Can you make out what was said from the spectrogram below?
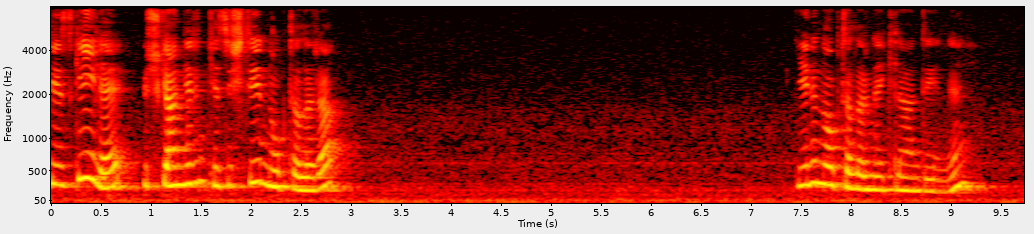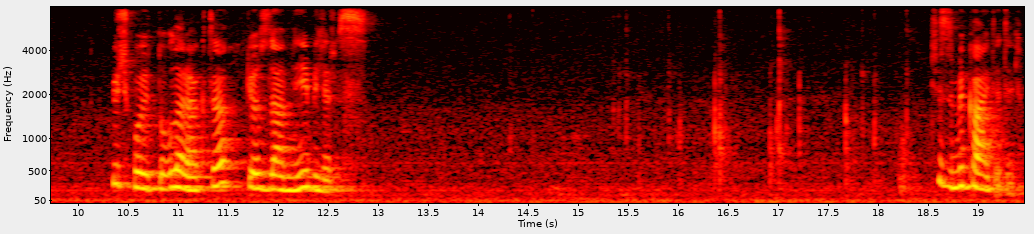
Çizgi ile üçgenlerin kesiştiği noktalara yeni noktaların eklendiğini 3 boyutlu olarak da gözlemleyebiliriz. Çizimi kaydedelim.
